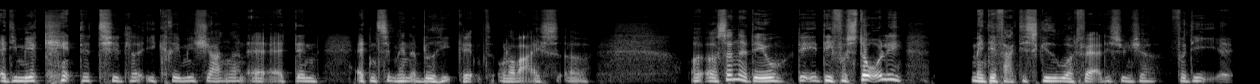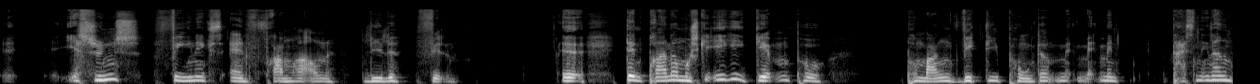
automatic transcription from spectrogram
af de mere kendte titler i krimi-genren, at, at, den, at den simpelthen er blevet helt glemt undervejs. Og, og, og sådan er det jo. Det, det er forståeligt, men det er faktisk skide uretfærdigt, synes jeg. Fordi øh, jeg synes, Phoenix er en fremragende lille film. Øh, den brænder måske ikke igennem på på mange vigtige punkter, men, men, men der er sådan en eller anden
